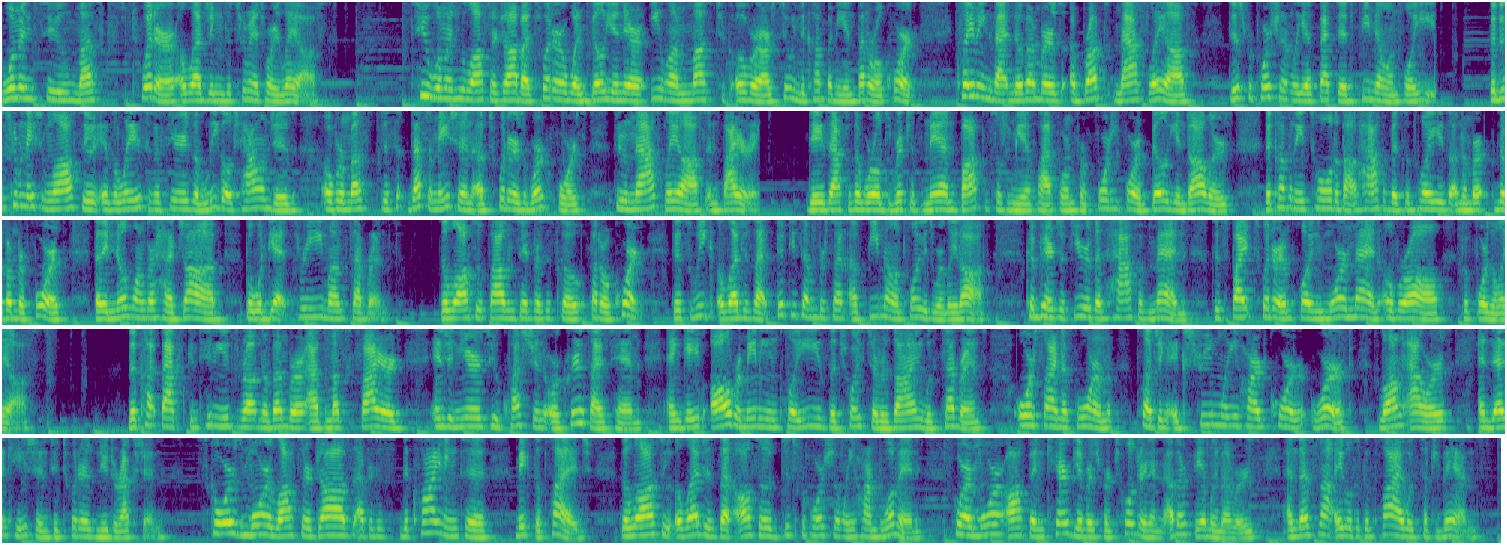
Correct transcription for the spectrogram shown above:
Women sue Musk's Twitter alleging discriminatory layoffs. Two women who lost their job at Twitter when billionaire Elon Musk took over are suing the company in federal court, claiming that November's abrupt mass layoffs disproportionately affected female employees. The discrimination lawsuit is the latest in a series of legal challenges over Musk's decimation of Twitter's workforce through mass layoffs and firing. Days after the world's richest man bought the social media platform for $44 billion, the company told about half of its employees on November 4th that they no longer had a job but would get three months severance. The lawsuit filed in San Francisco federal court this week alleges that 57% of female employees were laid off, compared to fewer than half of men, despite Twitter employing more men overall before the layoffs. The cutbacks continued throughout November as Musk fired engineers who questioned or criticized him and gave all remaining employees the choice to resign with severance or sign a form pledging extremely hardcore work, long hours, and dedication to Twitter's new direction. Scores more lost their jobs after dis- declining to make the pledge. The lawsuit alleges that also disproportionately harmed women, who are more often caregivers for children and other family members and thus not able to comply with such demands.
